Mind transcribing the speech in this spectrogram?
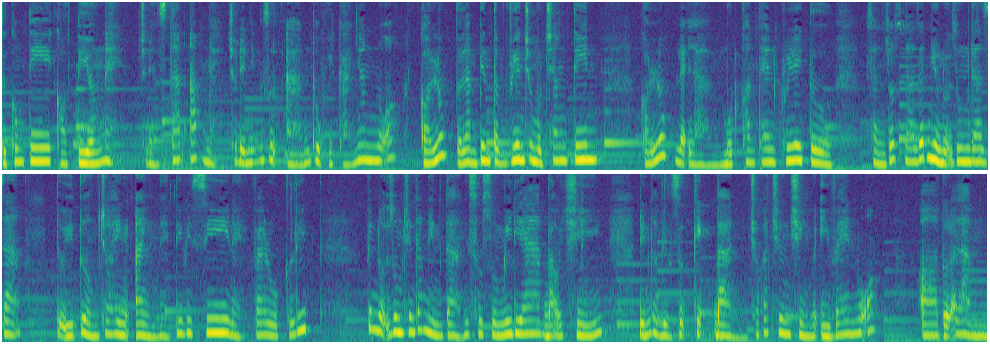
Từ công ty có tiếng này, cho đến start up này, cho đến những dự án thuộc về cá nhân nữa. Có lúc tớ làm biên tập viên cho một trang tin, có lúc lại là một content creator, sản xuất ra rất nhiều nội dung đa dạng từ ý tưởng cho hình ảnh này, TVC này, viral clip viết nội dung trên các nền tảng như social media, báo chí đến cả việc dự kịch bản cho các chương trình và event nữa. À, tớ đã làm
